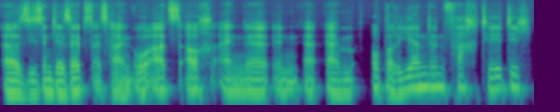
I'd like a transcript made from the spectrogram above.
äh, Sie sind ja selbst als HNO-Arzt auch eine, in äh, einem operierenden Fach tätig.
